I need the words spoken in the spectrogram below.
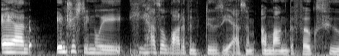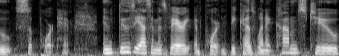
And interestingly, he has a lot of enthusiasm among the folks who support him. Enthusiasm is very important because when it comes to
